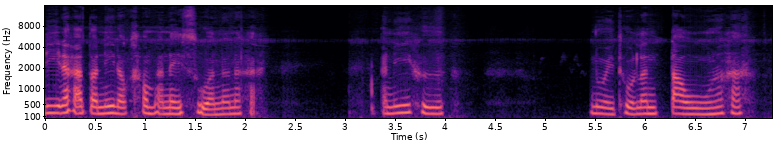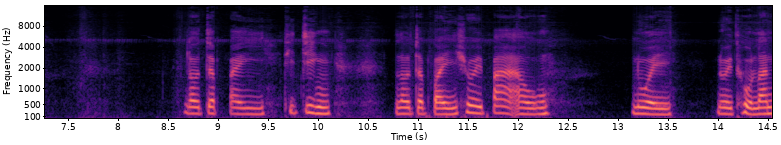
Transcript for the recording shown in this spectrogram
นี่นะคะ ตอนนี้เราเข้ามาในสวนแล้วนะคะ อันนี้คือหน่วยถั่วลันเตานะคะ เราจะไปที่จริง เราจะไปช่วยป้าเอาหน่วย หน่วยถั่วลัน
